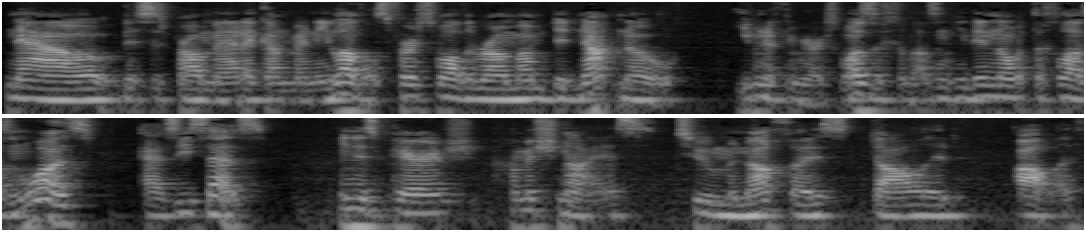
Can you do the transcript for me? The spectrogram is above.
Now, this is problematic on many levels. First of all, the Rambam did not know, even if the Murex was a chilazon, he didn't know what the chilazon was, as he says. In his parish, Hamishnayas, to Menachos Dalid Aleph,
